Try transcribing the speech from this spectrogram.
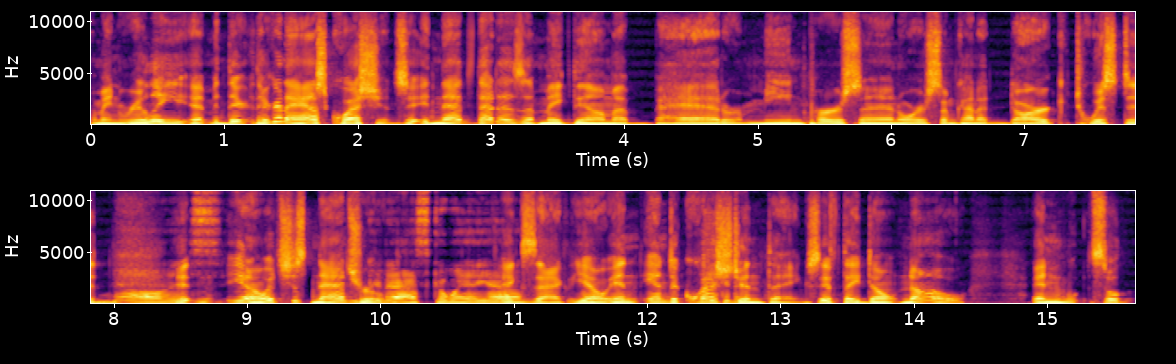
I mean, really, I mean, they're, they're going to ask questions. And that, that doesn't make them a bad or a mean person or some kind of dark, twisted. No, it's, it, you know, it's just natural. You ask away, yeah. Exactly. You know, and, and to question things if they don't know. And so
